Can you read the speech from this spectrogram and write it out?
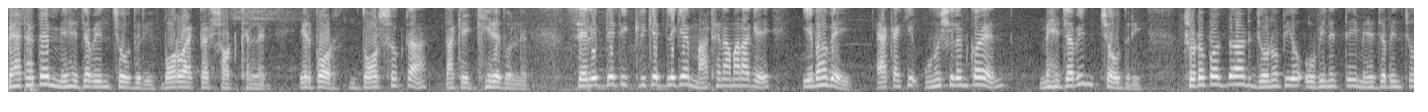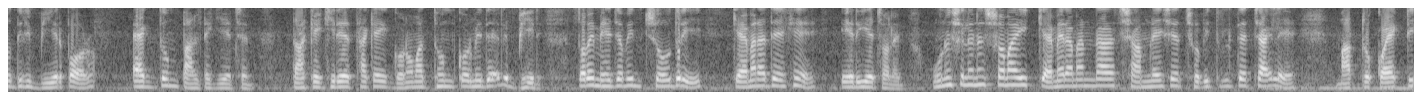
ব্যাটাতে মেহজাবিন চৌধুরী বড় একটা শট খেললেন। এরপর দর্শকরা তাকে ঘিরে ধরলেন। সেলিব্রিটি ক্রিকেট লিগে মাঠে নামার আগে এভাবেই একাকী অনুশীলন করেন মেহজাবিন চৌধুরী। ছোট পর্দার জনপ্রিয় অভিনেত্রী মেহজাবিন চৌধুরী বিয়ের পর একদম পাল্টে গিয়েছেন। তাকে ঘিরে থাকে গণমাধ্যম কর্মীদের ভিড়। তবে মেহজাবিন চৌধুরী ক্যামেরা দেখে এড়িয়ে চলেন। অনুশীলনের সময় ক্যামেরাম্যানরা সামনে এসে ছবি তুলতে চাইলে মাত্র কয়েকটি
